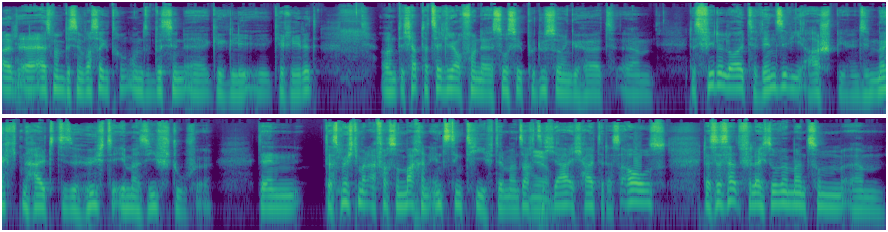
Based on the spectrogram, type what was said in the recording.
und, äh, erstmal ein bisschen Wasser getrunken und so ein bisschen äh, geredet. Und ich habe tatsächlich auch von der Associate Producerin gehört, ähm, das viele Leute, wenn sie VR spielen, sie möchten halt diese höchste Immersivstufe. Denn das möchte man einfach so machen, instinktiv. Denn man sagt Ja. sich, ja, ich halte das aus. Das ist halt vielleicht so, wenn man zum ähm,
